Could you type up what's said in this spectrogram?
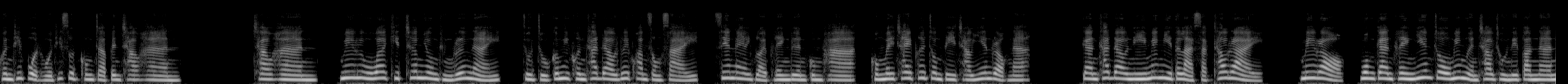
คนที่ปวดหัวที่สุดคงจะเป็นชาวฮาน ชาวฮาน ไม่รู้ว่าคิดเชื่อมโยงถึงเรื่องไหน จู่ๆก็มีคนคาดเดาด้วยความสงสัย เซี่ยนในปล่อยเพลงเดือนกุมภาคงไม่ใช่เพื่อโจมตีชาวเยี่ยนหรอกนะ การคาดเดานี้ไม่มีตลาดสักเท่าไหร่ ไม่หรอก วงการเพลงเยี่ยนโจไม่เหมือนชาวถูในตอนนั้น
